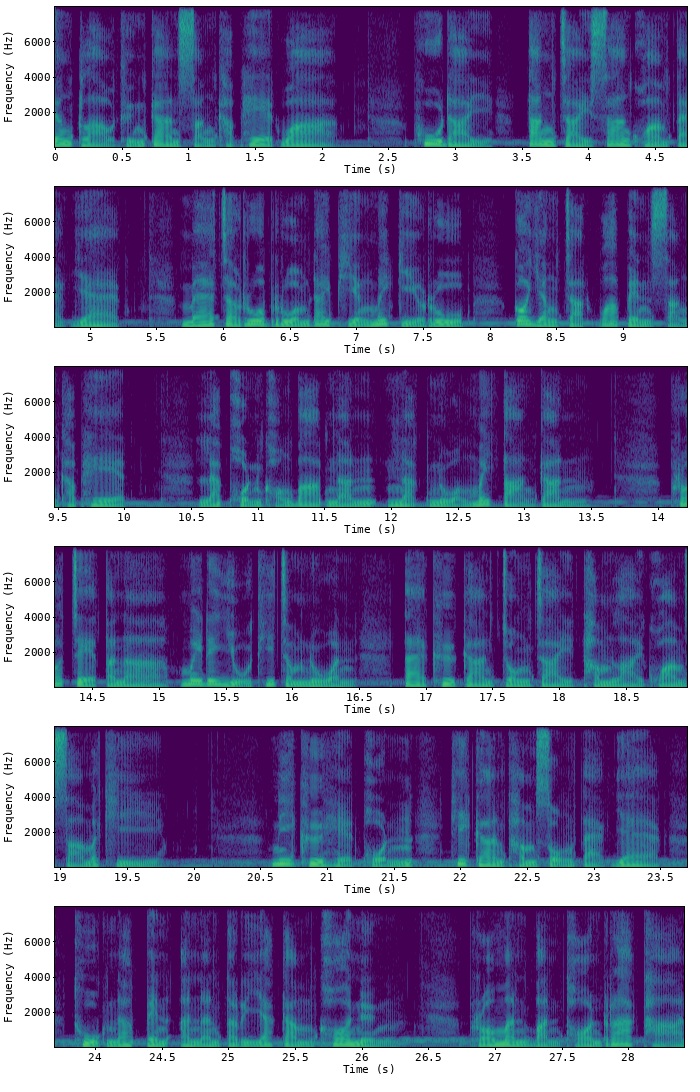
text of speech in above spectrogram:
ยังกล่าวถึงการสังฆเพศว่า ผู้ใดตั้งใจสร้างความแตกแยก แม้จะรวบรวมได้เพียงไม่กี่รูป ก็ยังจัดว่าเป็นสังฆเพศ และผลของบาปนั้นหนักหน่วงไม่ต่างกัน เพราะเจตนาไม่ได้อยู่ที่จำนวน แต่คือการจงใจทำลายความสามัคคีนี่คือเหตุผลที่การทำสงแตกแยก ถูกนับเป็นอนันตริยกรรมข้อหนึ่ง เพราะมันบั่นทอนรากฐาน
